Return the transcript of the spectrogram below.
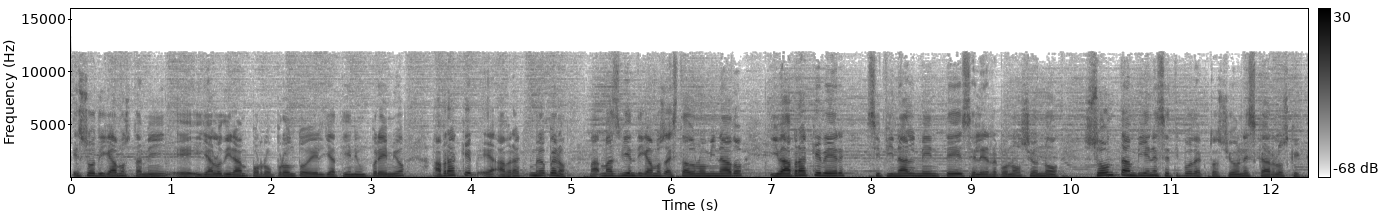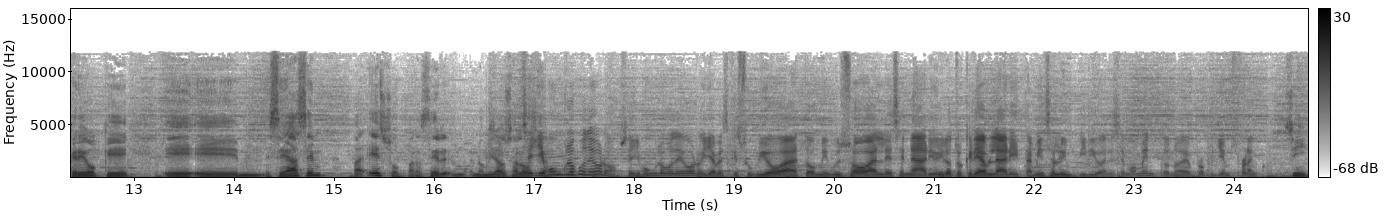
Eso, digamos, también, eh, ya lo dirán por lo pronto, él ya tiene un premio. Habrá que, eh, habrá, bueno, más bien, digamos, ha estado nominado y habrá que ver si finalmente se le reconoce o no. Son también ese tipo de actuaciones, Carlos, que creo que eh, se hacen eso, para ser nominados al Se Oscar. llevó un globo de oro, se llevó un globo de oro. Ya ves que subió a Tommy Wiseau al escenario y el otro quería hablar y también se lo impidió en ese momento, ¿no? El propio James Franco. Sí,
